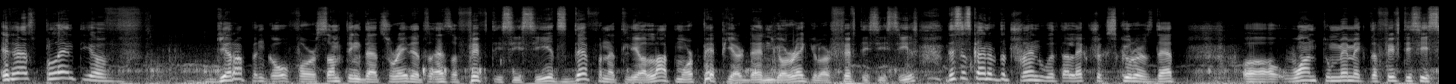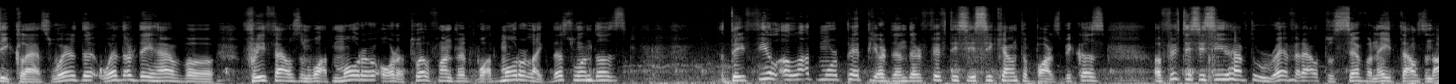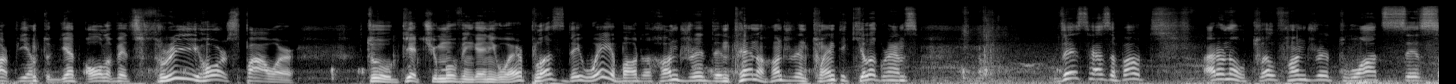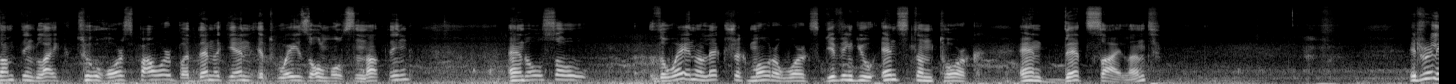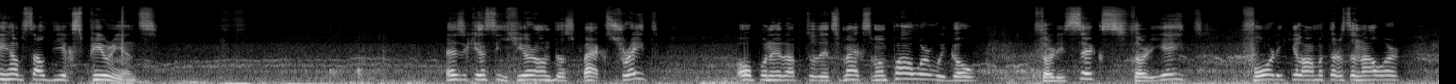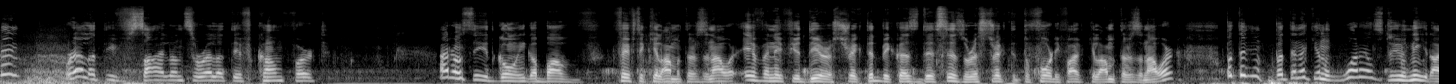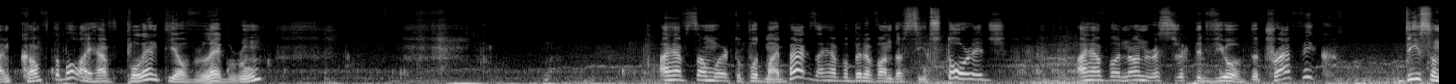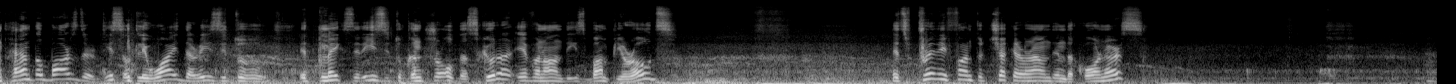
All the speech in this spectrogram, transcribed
It has plenty of get up and go for something that's rated as a 50cc it's definitely a lot more peppier than your regular 50cc's this is kind of the trend with electric scooters that uh, want to mimic the 50cc class. Where the whether they have a 3000 watt motor or a 1200 watt motor like this one does they feel a lot more peppier than their 50cc counterparts because a 50cc you have to rev it out to 7 8000 rpm to get all of its 3 horsepower to get you moving anywhere. Plus they weigh about 110 120 kilograms. This has about I don't know 1200 watts is something like 2 horsepower but then again it weighs almost nothing. And also the way an electric motor works giving you instant torque and dead silent it really helps out the experience as you can see here on this back straight open it up to its maximum power. We go 36 38 40 kilometers an hour and relative silence relative comfort. I don't see it going above 50 kilometers an hour even if you de-restrict it because this is restricted to 45 kilometers an hour. But then but then again what else do you need? I'm comfortable. I have plenty of leg room I have somewhere to put my bags, I have a bit of under-seat storage, I have an unrestricted view of the traffic, decent handlebars, they're decently wide, they're easy to, it makes it easy to control the scooter even on these bumpy roads. It's pretty fun to check it around in the corners.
